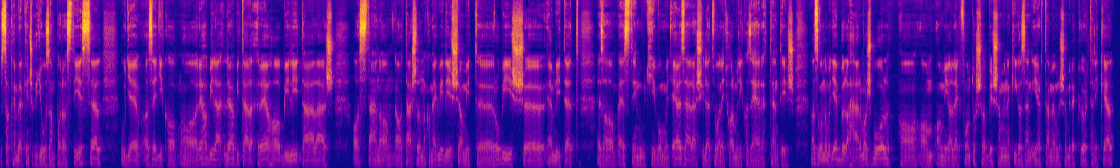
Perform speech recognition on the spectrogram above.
szakemberként, csak egy józan paraszti észsel, ugye az egyik a, a rehabilitálás, aztán a, a társadalomnak a megvédése, amit Robi is említett, ez a, ezt én úgy hívom, hogy elzárás, illetve van egy harmadik az elrettentés. Azt gondolom, hogy ebből a hármasból, a, a, ami a legfontosabb, és aminek igazán értelme van, és amire költeni kell,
